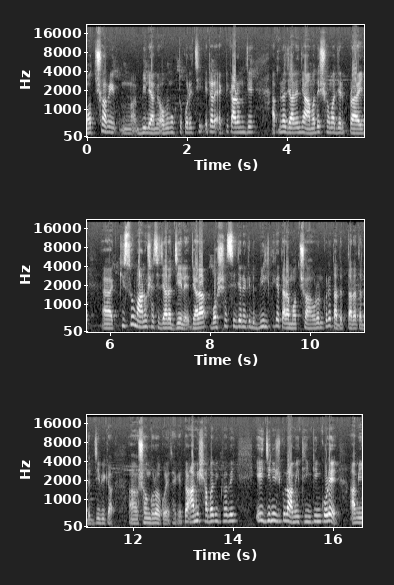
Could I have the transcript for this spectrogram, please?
মৎস্য আমি বিলে আমি অবমুক্ত করেছি। এটার একটি কারণ যে আপনারা জানেন যে আমাদের সমাজের প্রায় কিছু মানুষ আছে যারা জেলে, যারা বর্ষার সিজনে কিন্তু বিল থেকে তারা মৎস্য আহরণ করে তাদের, তারা তাদের জীবিকা সংগ্রহ করে থাকে। তো আমি স্বাভাবিকভাবেই এই জিনিসগুলো আমি থিঙ্কিং করে আমি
